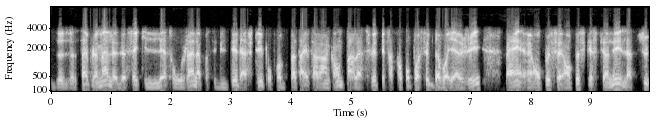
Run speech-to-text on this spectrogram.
de, simplement le, le fait qu'ils laissent aux gens la possibilité d'acheter pour peut-être se rendre compte par la suite que ça sera pas possible de voyager, ben euh, on peut se, on peut se questionner là-dessus.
